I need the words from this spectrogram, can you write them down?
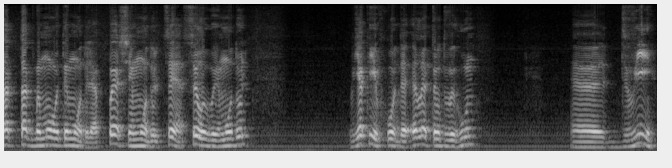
так, так би мовити, модуля. Перший модуль це силовий модуль, в який входить електродвигун, е, дві,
